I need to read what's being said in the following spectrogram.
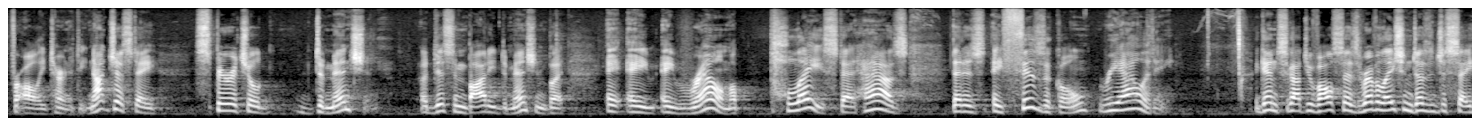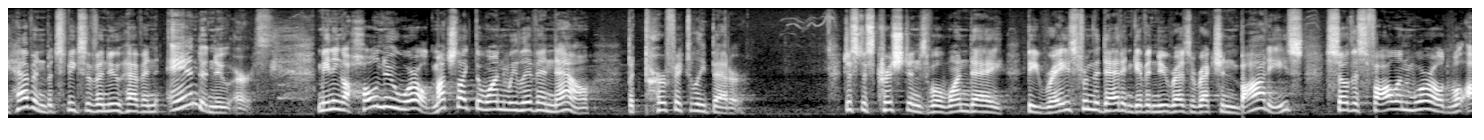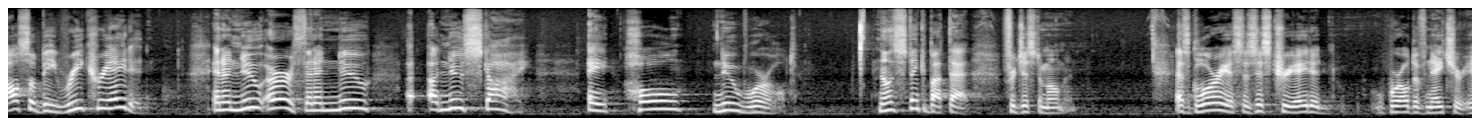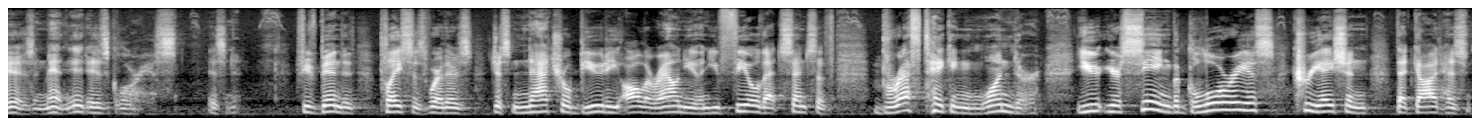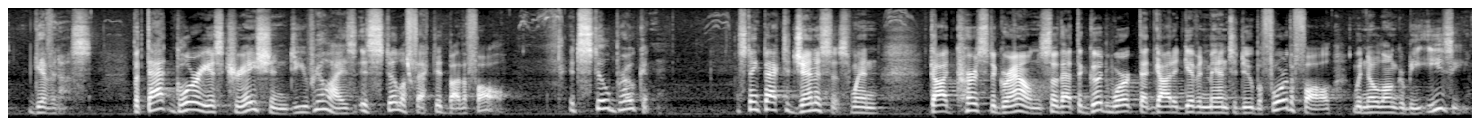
for all eternity. Not just a spiritual dimension, a disembodied dimension, but a, a, a realm, a place that has that is a physical reality. Again, Scott Duvall says Revelation doesn't just say heaven, but speaks of a new heaven and a new earth, meaning a whole new world, much like the one we live in now, but perfectly better. Just as Christians will one day be raised from the dead and given new resurrection bodies, so this fallen world will also be recreated in a new earth and a new, a new sky, a whole new world. Now let's think about that for just a moment. As glorious as this created world of nature is, and man, it is glorious, isn't it? If you've been to places where there's just natural beauty all around you and you feel that sense of breathtaking wonder, you, are seeing the glorious creation that God has given us. But that glorious creation, do you realize, is still affected by the fall? It's still broken. Let's think back to Genesis when God cursed the ground so that the good work that God had given man to do before the fall would no longer be easy.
